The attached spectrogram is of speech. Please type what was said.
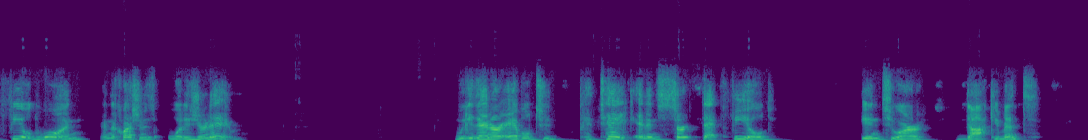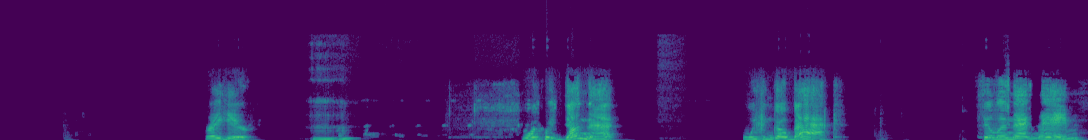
field one and the question is what is your name? We then are able to take and insert that field into our document right here. Mm-hmm. Once we've done that, we can go back, fill in that name,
